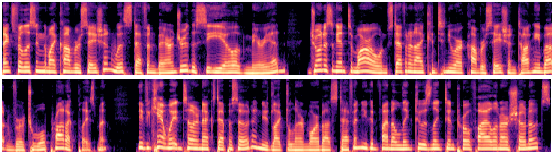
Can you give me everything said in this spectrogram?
Thanks for listening to my conversation with Stephan Beringer, the CEO of Mirriad. Join us again tomorrow when Stephan and I continue our conversation talking about virtual product placement. If you can't wait until our next episode and you'd like to learn more about Stephan, you can find a link to his LinkedIn profile in our show notes.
